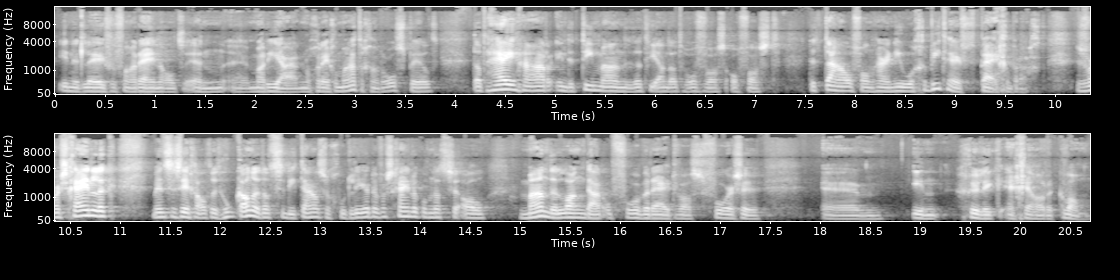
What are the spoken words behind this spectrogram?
in het leven van Reinald en uh, Maria nog regelmatig een rol speelt, dat hij haar in de tien maanden dat hij aan dat hof was alvast de taal van haar nieuwe gebied heeft bijgebracht. Dus waarschijnlijk, mensen zeggen altijd, hoe kan het dat ze die taal zo goed leerde? Waarschijnlijk omdat ze al maandenlang daarop voorbereid was voor ze uh, in Gulik en Gelre kwam.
